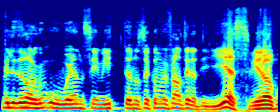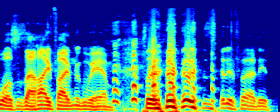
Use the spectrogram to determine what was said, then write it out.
Vi är lite lagom oense i mitten och så kommer vi fram till att yes, vi rör på oss och så här, high five, nu går vi hem. Så, så är det färdigt.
